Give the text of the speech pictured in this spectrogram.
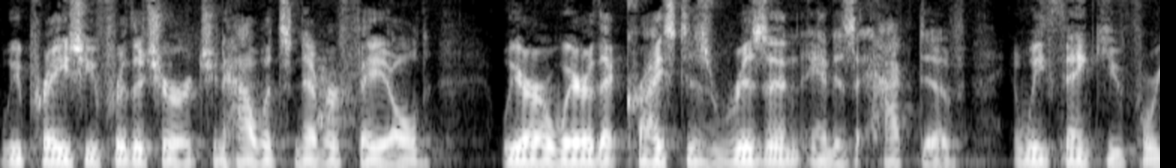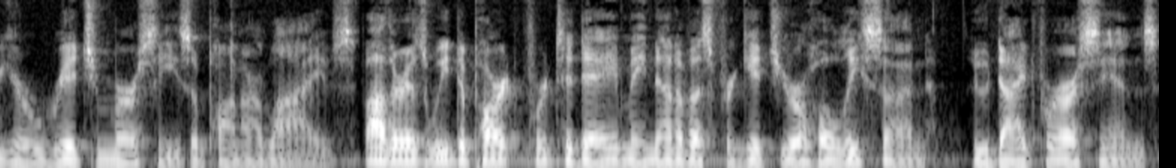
We praise you for the church and how it's never failed. We are aware that Christ is risen and is active, and we thank you for your rich mercies upon our lives. Father, as we depart for today, may none of us forget your holy Son, who died for our sins,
